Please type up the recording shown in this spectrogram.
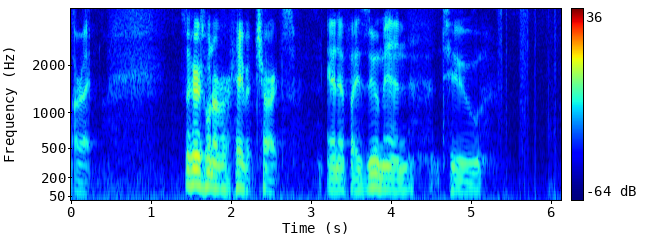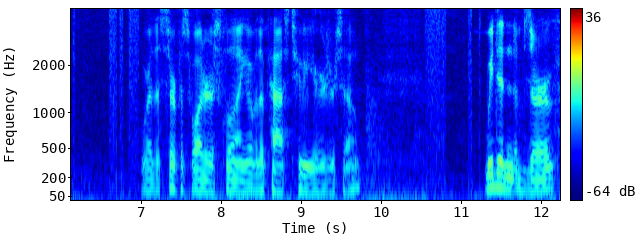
All right. So here's one of our favorite charts. And if I zoom in to where the surface water is flowing over the past two years or so, we didn't observe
